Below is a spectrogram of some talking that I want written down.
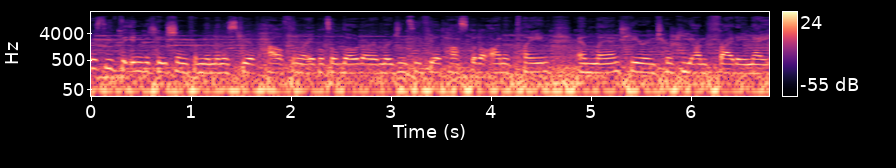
received the invitation from the Ministry of Health and were able to load our emergency field hospital on a plane and land here in Turkey on Friday night.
